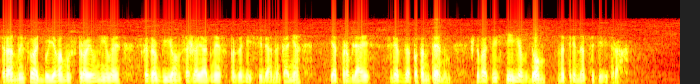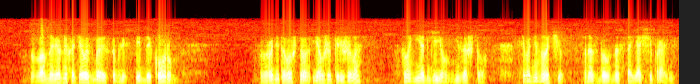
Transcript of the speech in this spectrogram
«Странную свадьбу я вам устроил, милая», сказал Гийом, сажая Агнес позади себя на коня и отправляясь вслед за Потантеном, чтобы отвезти ее в дом на тринадцати ветрах. Вам, наверное, хотелось бы соблюсти декорум, вроде того, что я уже пережила? О нет, Гийом, ни за что. Сегодня ночью у нас был настоящий праздник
